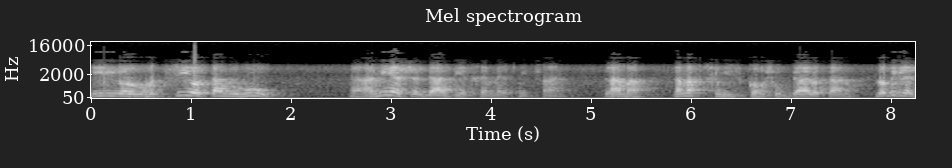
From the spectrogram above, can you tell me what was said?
אילו הוציא אותנו הוא. אני אשר גאלתי אתכם מארץ מצרים. למה? למה אנחנו צריכים לזכור שהוא גאל אותנו? לא בגלל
